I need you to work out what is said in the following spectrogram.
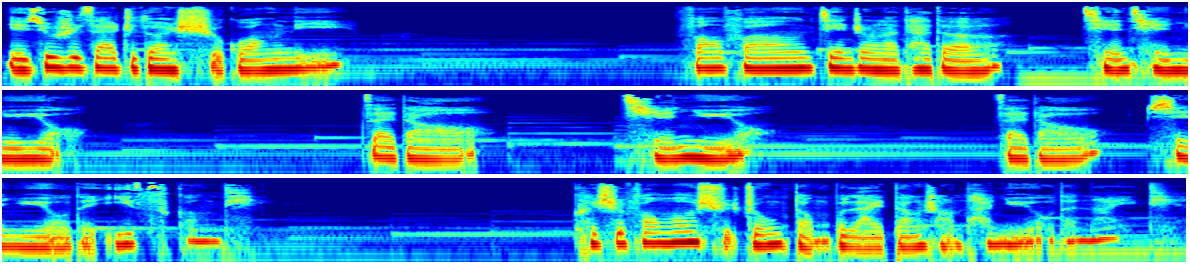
也就是在这段时光里，芳芳见证了他的前前女友，再到。前女友，再到现女友的依次更替，可是芳芳始终等不来当上他女友的那一天。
